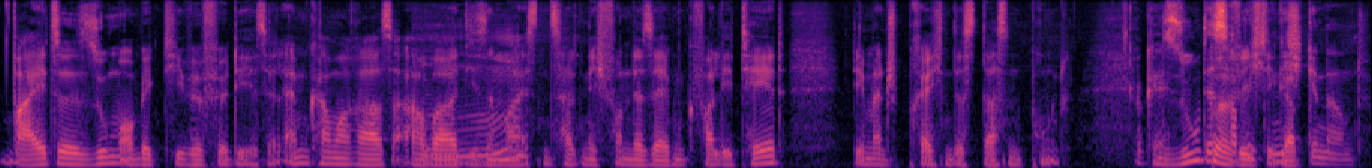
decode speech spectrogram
weite Zoom-Objektive für DSLM-Kameras, aber mhm. die sind meistens halt nicht von derselben Qualität. Dementsprechend ist das ein Punkt. Okay. Super das habe ich nicht genannt.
